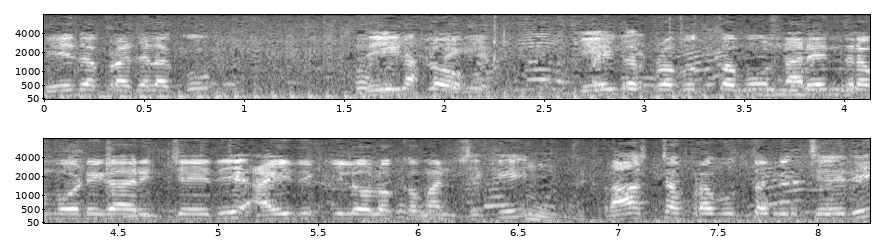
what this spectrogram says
పేద ప్రజలకు దీంట్లో కేంద్ర ప్రభుత్వము నరేంద్ర మోడీ గారు ఇచ్చేది ఐదు కిలోలు ఒక మనిషికి రాష్ట్ర ప్రభుత్వం ఇచ్చేది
